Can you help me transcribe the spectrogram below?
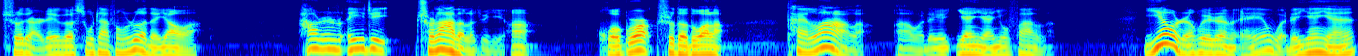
吃点这个速战风热的药啊。还有人说，哎，这吃辣的了，最近啊，火锅吃的多了，太辣了啊，我这个咽炎又犯了。也有人会认为，哎，我这咽炎。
